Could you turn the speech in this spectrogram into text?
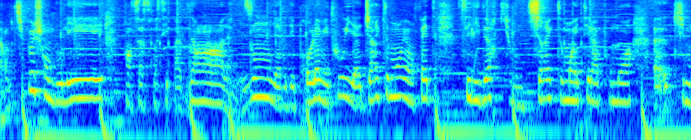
un petit peu chamboulé. Enfin, ça se passait pas bien à la maison, il y avait des problèmes et tout. Il y a directement eu en fait ces leaders qui ont directement été là pour moi, euh, qui m'ont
